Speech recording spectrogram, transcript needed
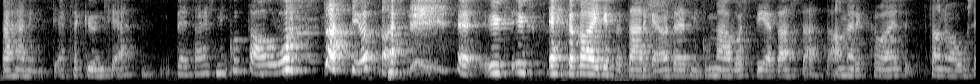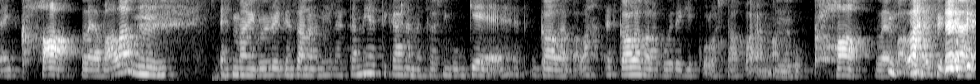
vähän niin tiedätkö, kynsiä vetäisi niinku taulua tai jotain. Yksi, yksi ehkä kaikista tärkein on se, että niinku mä vois sietää sitä, että amerikkalaiset sanoo usein ka-levala. Mm. Et mä niinku yritin sanoa niille, että miettikää enemmän, että se olisi niinku G, että Galevala. Että Galevala kuitenkin kuulostaa paremmalta mm. kuin Ka-levala. Sitten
